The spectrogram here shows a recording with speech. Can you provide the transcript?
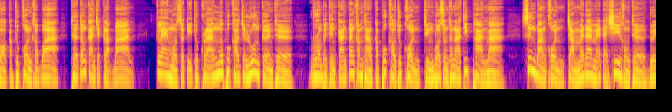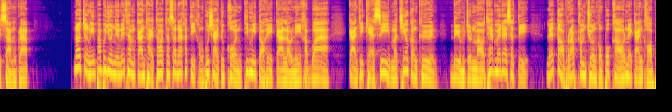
บอกกับทุกคนครับว่า เธอต้องการจะกลับบ้าน แกล้งหมดสติทุกครั้งเมื่อพวกเขาจะล่วงเกินเธอ รวมไปถึงการตั้งคำถามกับพวกเขาทุกคนถึงบทสนทนาที่ผ่านมา ซึ่งบางคนจำไม่ได้แม้แต่ชื่อของเธอด้วยซ้ำครับ นอกจากนี้ภาพยนตร์ยังได้ทำการถ่ายทอดทัศนคติของผู้ชายทุกคนที่มีต่อเหตุการณ์เหล่านี้ครับว่า การที่แคสซี่มาเที่ยวกลางคืน ดื่มจนเมาแทบไม่ได้สติ และตอบรับคำชวนของพวกเขาในการขอไป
